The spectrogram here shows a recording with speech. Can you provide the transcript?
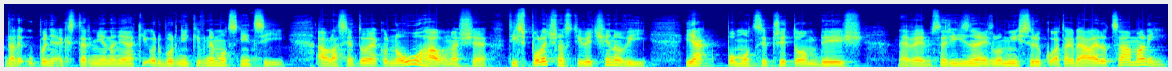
dali úplně externě na nějaký odborníky v nemocnicích. A vlastně to jako know-how naše, té společnosti většinový, jak pomoci při tom, když, nevím, se řízneš, zlomíš si ruku a tak dále, je docela malý.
